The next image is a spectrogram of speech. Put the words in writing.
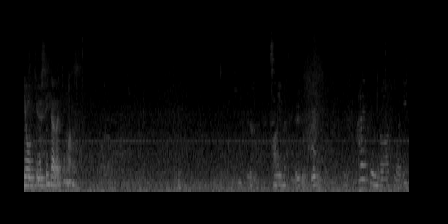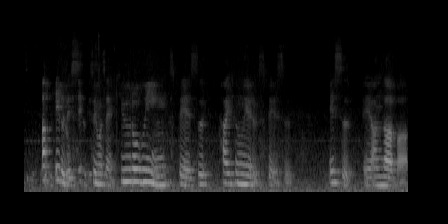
要求していただきます。あ、L です。すみません。Q ログインスペースハイフン L スペース S アンダーバ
